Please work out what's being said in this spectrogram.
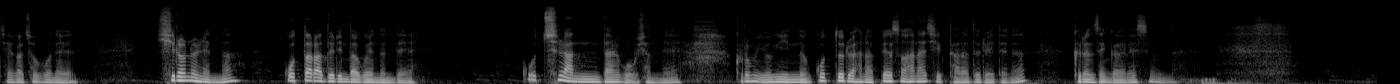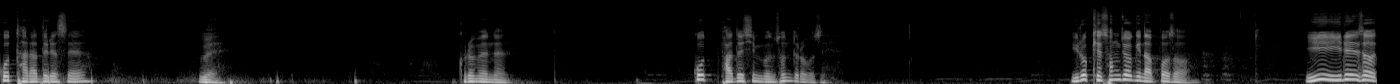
제가 저번에 실언을 했나? 꽃 따라 드린다고 했는데 꽃을 안 달고 오셨네. 아, 그러면 여기 있는 꽃들을 하나 빼서 하나씩 달아드려야 되나? 그런 생각을 했습니다. 꽃 달아드렸어요? 왜? 그러면은 꽃 받으신 분 손 들어보세요. 이렇게 성적이 나빠서 이 일에서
